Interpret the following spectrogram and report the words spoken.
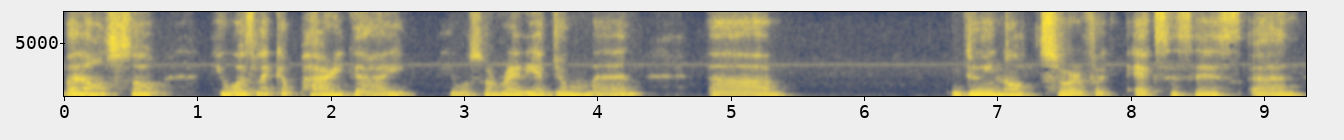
but also he was like a party guy. He was already a young man, um, doing all sort of excesses and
